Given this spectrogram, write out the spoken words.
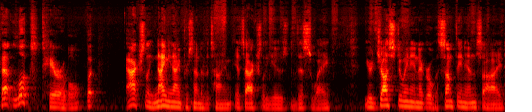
that looks terrible, but actually 99% of the time it's actually used this way. You're just doing integral with something inside,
